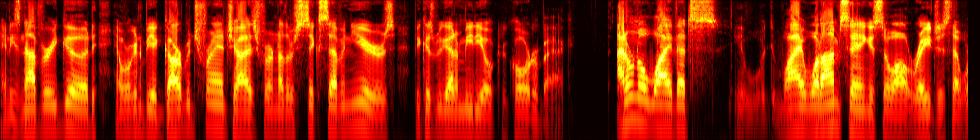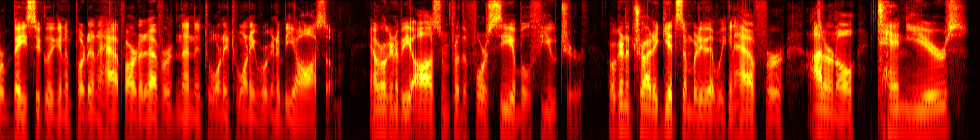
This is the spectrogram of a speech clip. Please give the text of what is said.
and he's not very good, and we're going to be a garbage franchise for another six, seven years because we got a mediocre quarterback. I don't know why that's why what I'm saying is so outrageous that we're basically going to put in a half-hearted effort and then in 2020 we're going to be awesome. And we're going to be awesome for the foreseeable future. We're going to try to get somebody that we can have for I don't know, 10 years.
